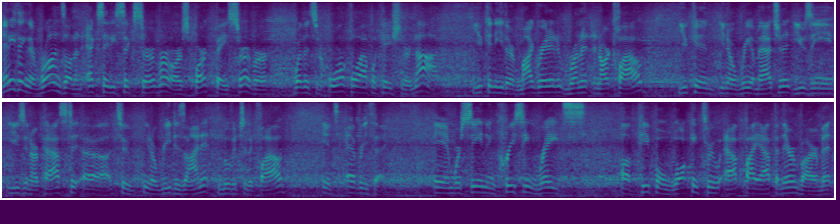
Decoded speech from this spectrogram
anything that runs on an x86 server or a SPARC-based server, whether it's an Oracle application or not, you can either migrate it and run it in our cloud. You can, you know, reimagine it using using our PaaS to, uh, to you know redesign it, move it to the cloud. It's everything, and we're seeing increasing rates of people walking through app by app in their environment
